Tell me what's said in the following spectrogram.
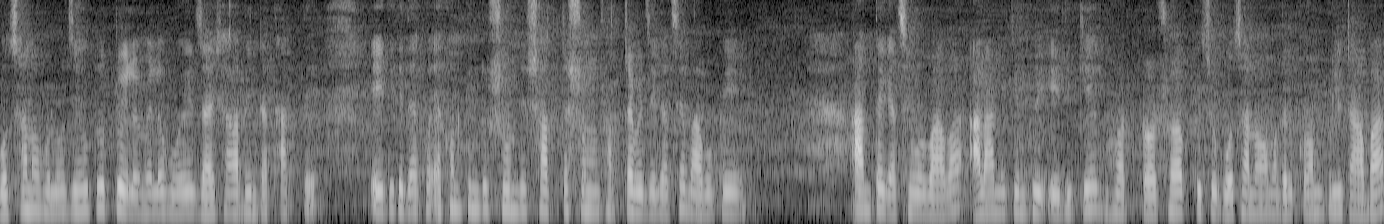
গোছানো হলো যেহেতু একটু এলোমেলো হয়ে যায় সারাদিনটা থাকতে। এইদিকে দেখো এখন কিন্তু সন্ধ্যে সাতটার সময় সাতটা বেজে গেছে বাবুকে আনতে গেছে ওর বাবা। আর আমি কিন্তু এদিকে ঘর টর সব কিছু গোছানো আমাদের কমপ্লিট আবার।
